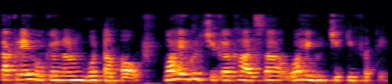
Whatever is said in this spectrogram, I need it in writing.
ਤਕੜੇ ਹੋ ਕੇ ਉਹਨਾਂ ਨੂੰ ਵੋਟਾਂ ਪਾਓ। ਵਾਹਿਗੁਰੂ ਜੀ ਕਾ ਖਾਲਸਾ, ਵਾਹਿਗੁਰੂ ਜੀ ਕੀ ਫਤਿਹ।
